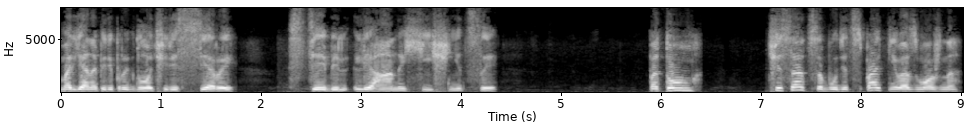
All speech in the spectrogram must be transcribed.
Марьяна перепрыгнула через серый стебель лианы-хищницы. Потом чесаться будет, спать невозможно.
